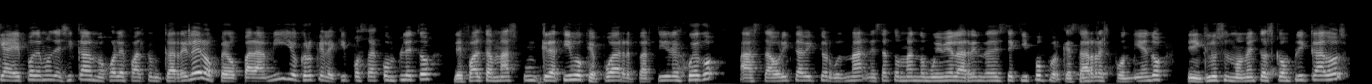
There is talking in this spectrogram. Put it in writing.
que ahí podemos decir que a lo mejor le falta un carrilero, pero para mí yo creo que el equipo está completo, le falta más un creativo que pueda repartir el juego. Hasta ahorita Víctor Guzmán le está tomando muy bien la rienda de este equipo porque está respondiendo incluso en momentos complicados,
